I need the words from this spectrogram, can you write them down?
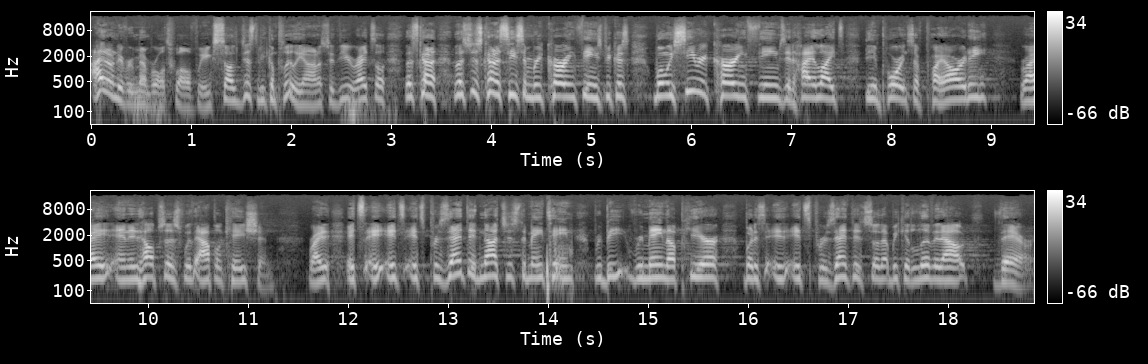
I don't even remember all 12 weeks. So just to be completely honest with you, right? So let's kind of let's just kind of see some recurring themes because when we see recurring themes, it highlights the importance of priority right? And it helps us with application, right? It's, it's, it's presented not just to maintain, remain up here, but it's, it's presented so that we can live it out there,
